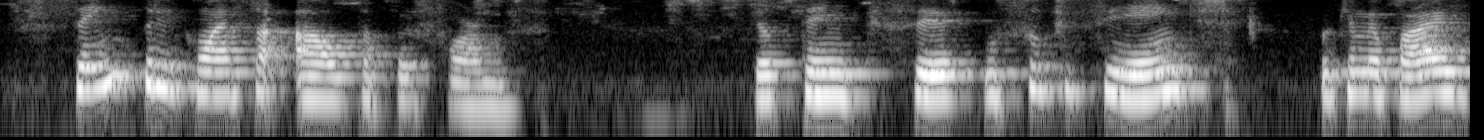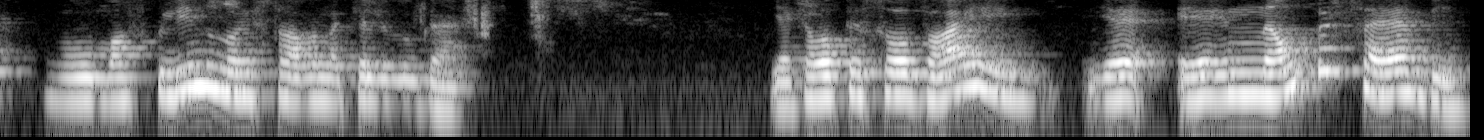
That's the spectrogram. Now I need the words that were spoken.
sempre com essa alta performance. Eu tenho que ser o suficiente, porque meu pai, o masculino, não estava naquele lugar. E aquela pessoa vai e é, é, não percebe.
